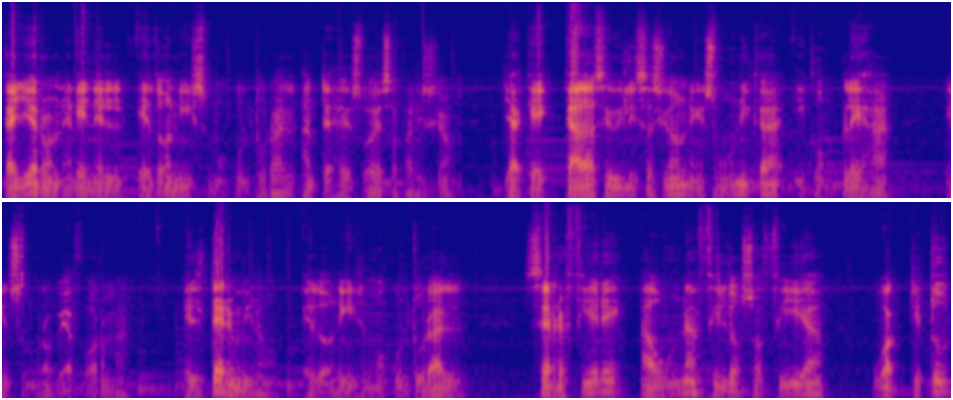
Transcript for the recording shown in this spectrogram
cayeron en el hedonismo cultural antes de su desaparición, ya que cada civilización es única y compleja en su propia forma. El término hedonismo cultural se refiere a una filosofía o actitud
